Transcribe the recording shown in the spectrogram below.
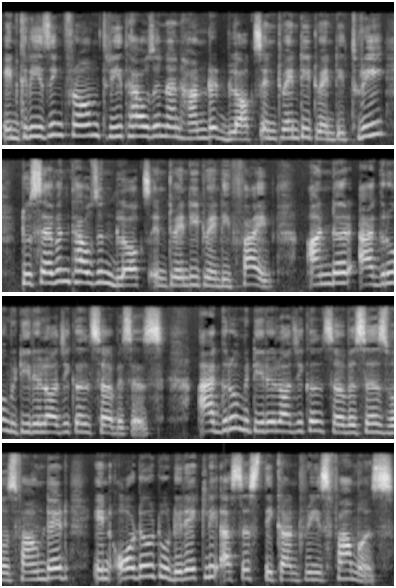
increasing from 3100 blocks in 2023 to 7000 blocks in 2025 under agro meteorological services. Agro meteorological services was founded in order to directly assist the country's farmers.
